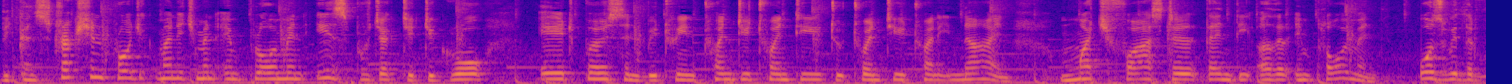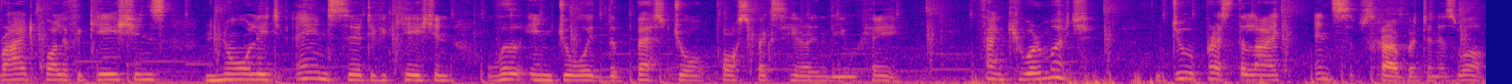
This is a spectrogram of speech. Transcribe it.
The construction project management employment is projected to grow 8% between 2020 to 2029, much faster than the other employment. Those with the right qualifications, knowledge and certification will enjoy the best job prospects here in the UK. Thank you very much. Do press the like and subscribe button as well.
